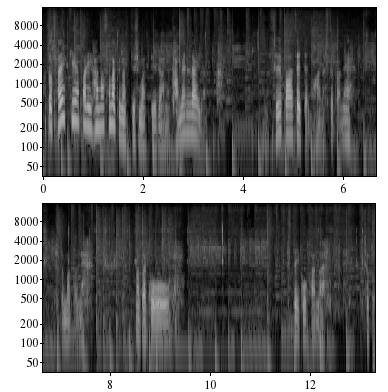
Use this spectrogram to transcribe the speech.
あと最近やっぱり話さなくなってしまっているあの仮面ライダーとか、スーパーセットのお話とかね、ちょっとまたね、またこう、していこうかなって、ちょっと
